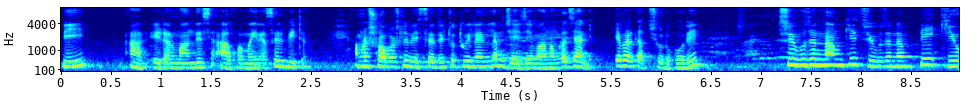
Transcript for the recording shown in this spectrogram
P R, এটার মান দিয়েছে আলফা মাইনাসের বিটা। আমরা সব আসলে বিস্তারিত একটু তুলে নিলাম, যে যে মান আমরা জানি। এবার কাজ শুরু করি ত্রিভুজের নাম কি? ত্রিভুজের নাম পি কিউ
